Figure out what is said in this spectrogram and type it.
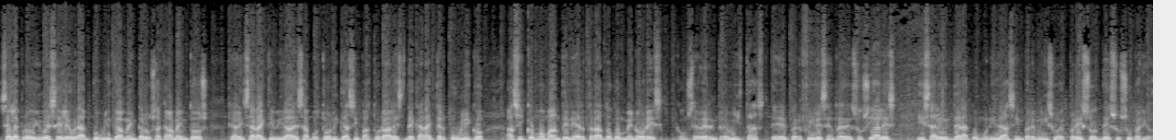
se le prohíbe celebrar públicamente los sacramentos, realizar actividades apostólicas y pastorales de carácter público, así como mantener trato con menores, conceder entrevistas, tener perfiles en redes sociales y salir de la comunidad sin permiso expreso de su superior.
